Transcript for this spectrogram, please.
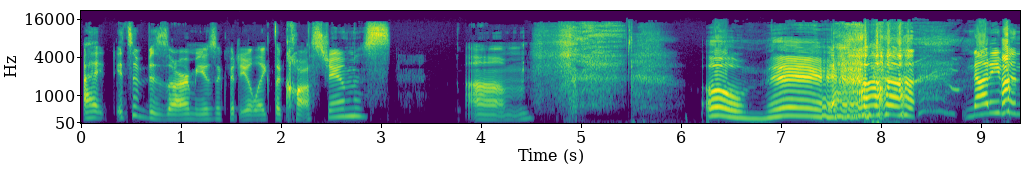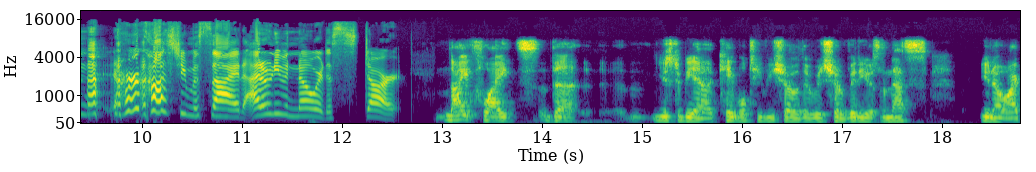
I. It's a bizarre music video. Like the costumes. Um. Oh, man. Not even her costume aside, I don't even know where to start. Night Flights, the used to be a cable TV show that would show videos, and that's you know I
